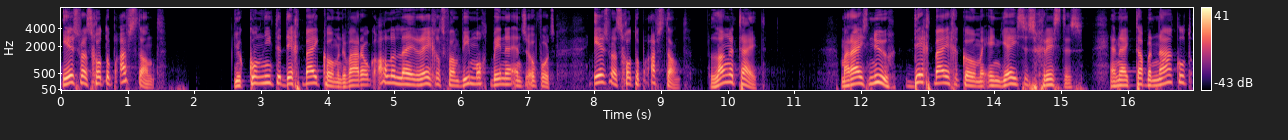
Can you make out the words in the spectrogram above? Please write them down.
Eerst was God op afstand. Je kon niet te dichtbij komen. Er waren ook allerlei regels van wie mocht binnen enzovoorts. Eerst was God op afstand. Lange tijd. Maar hij is nu dichtbij gekomen in Jezus Christus. En hij tabernakelt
